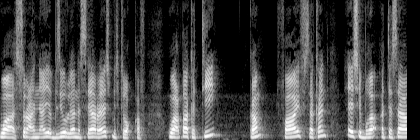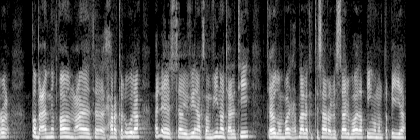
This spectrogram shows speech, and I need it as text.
والسرعة النهائية ب zero لأن السيارة إيش؟ بتتوقف. وأعطاك ال T كم؟ five second إيش يبغى؟ التسارع. طبعا من قانون معادلة الحركة الأولى ال A تساوي V ناقصا V note على T تعوض مباشرة يطلع لك التسارع بالسالب وهذا قيمة منطقية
